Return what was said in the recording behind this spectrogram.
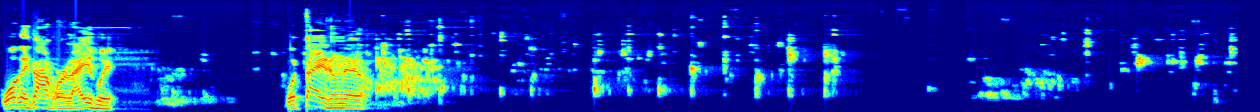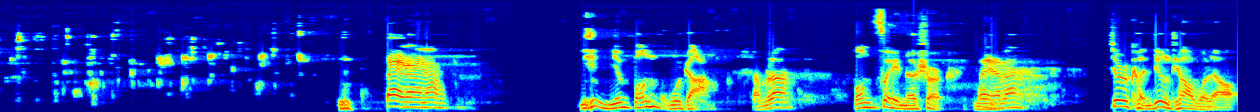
我给大伙儿来一回。我带上这个，带上了吗？您您甭鼓掌，怎么了？甭费那事儿。为什么？今儿肯定跳不了，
